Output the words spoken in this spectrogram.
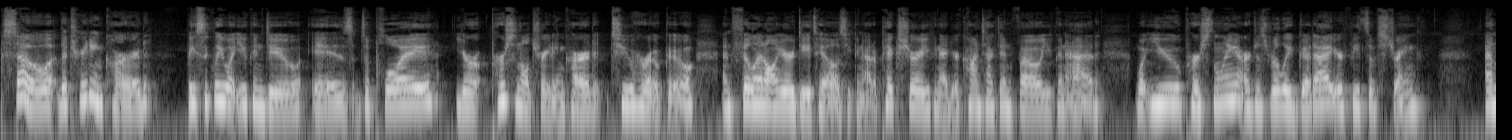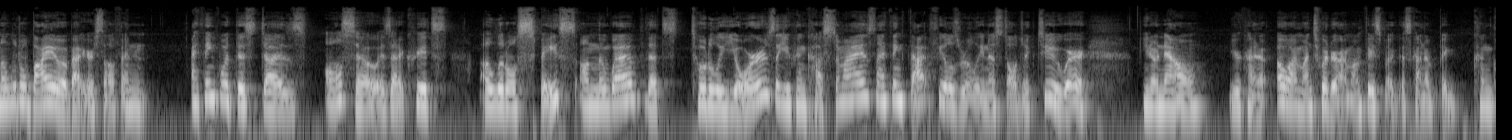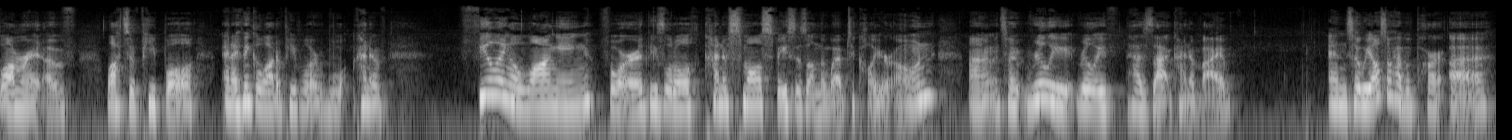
So the trading card basically what you can do is deploy your personal trading card to Heroku and fill in all your details. You can add a picture, you can add your contact info, you can add what you personally are just really good at, your feats of strength, and a little bio about yourself. And I think what this does also is that it creates a little space on the web that's totally yours that you can customize. And I think that feels really nostalgic too, where, you know, now you're kind of, oh, I'm on Twitter, I'm on Facebook, this kind of big conglomerate of lots of people. And I think a lot of people are kind of feeling a longing for these little kind of small spaces on the web to call your own. Um, and so it really, really has that kind of vibe. And so we also have a part, uh,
